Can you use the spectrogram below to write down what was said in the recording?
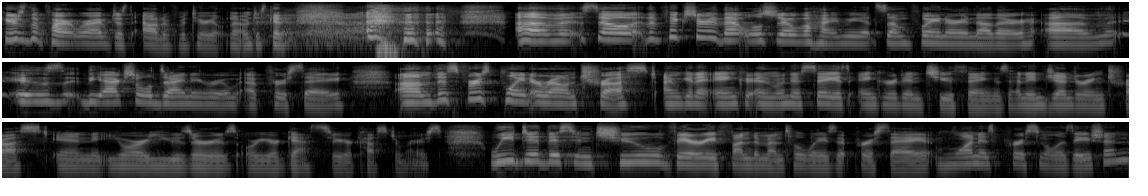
Here's the part where I'm just out of material. No, I'm just kidding. um, so the picture that we'll show behind me at some point or another um, is the actual dining room at Per Se. Um, this first point around trust, I'm going to anchor, and I'm going to say is anchored in two things and engendering trust in your users or your guests or your customers. We did this in two very fundamental ways at Per Se. One is personalization,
